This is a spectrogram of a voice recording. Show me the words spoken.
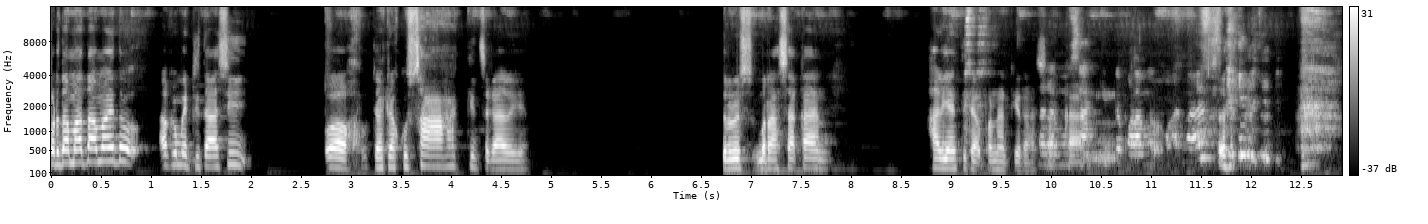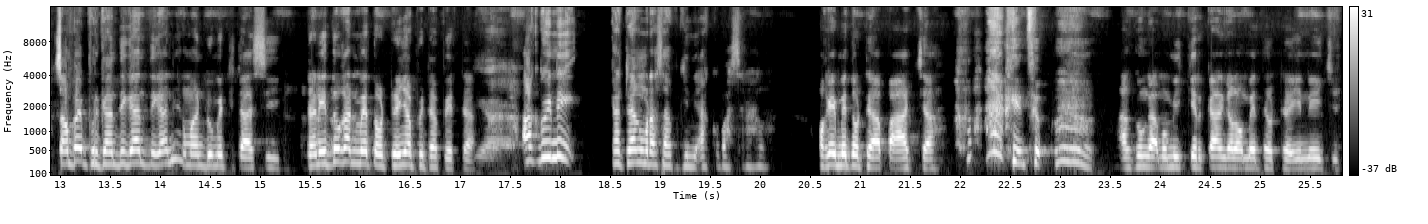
Pertama-tama itu aku meditasi wah dadaku sakit sekali. Terus merasakan hal yang tidak pernah dirasakan. sakit, kepalamu panas. sampai berganti-ganti kan yang mandu meditasi. Dan itu kan metodenya beda-beda. Aku ini kadang merasa begini aku pasrah lah. Pakai metode apa aja. Itu aku nggak memikirkan kalau metode ini ju-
